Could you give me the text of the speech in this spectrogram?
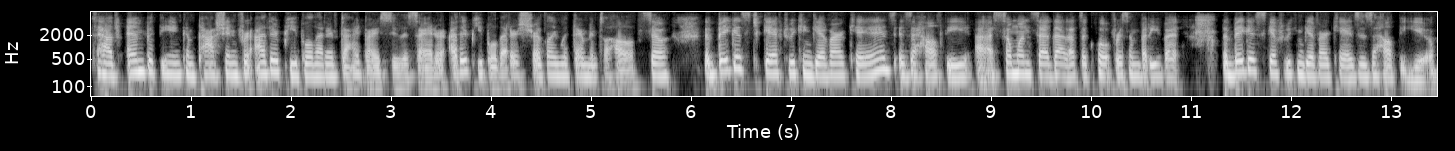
to have empathy and compassion for other people that have died by suicide or other people that are struggling with their mental health. So the biggest gift we can give our kids is a healthy uh, someone said that that's a quote for somebody but the biggest gift we can give our kids is a healthy you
